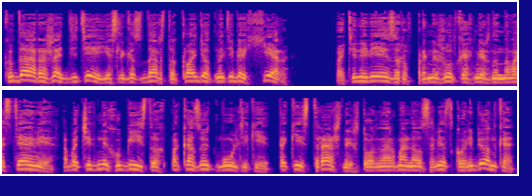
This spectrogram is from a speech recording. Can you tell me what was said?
Куда рожать детей, если государство кладет на тебя хер? По телевизору в промежутках между новостями об очередных убийствах показывают мультики, такие страшные, что у нормального советского ребенка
